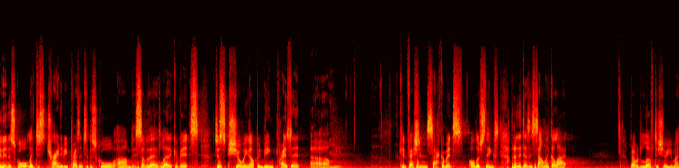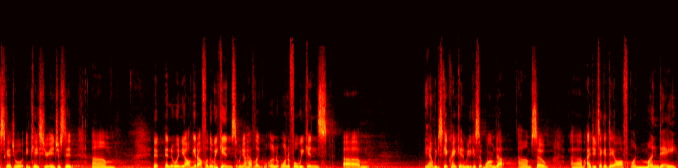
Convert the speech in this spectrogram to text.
and then the school, like just trying to be present to the school, um, some of the athletic events, just showing up and being present. Confessions, sacraments, all those things. I know that doesn't sound like a lot, but I would love to show you my schedule in case you're interested. Um, and, and, when y'all get off on the weekends, when y'all have like wonderful weekends, um, yeah, we just get cranking. We just get warmed up. Um, so um, I do take a day off on Monday.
